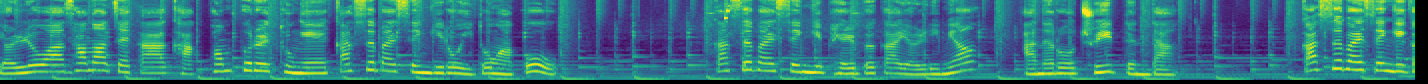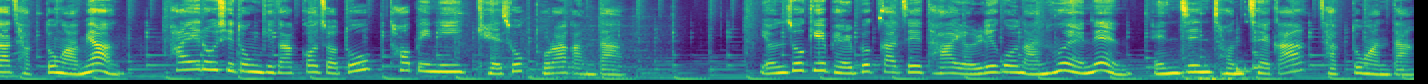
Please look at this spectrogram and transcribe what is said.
연료와 산화제가 각 펌프를 통해 가스 발생기로 이동하고 가스 발생기 밸브가 열리며 안으로 주입된다. 가스 발생기가 작동하면 pyro 시동기가 꺼져도 터빈이 계속 돌아간다. 연소기 밸브까지 다 열리고 난 후에는 엔진 전체가 작동한다.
